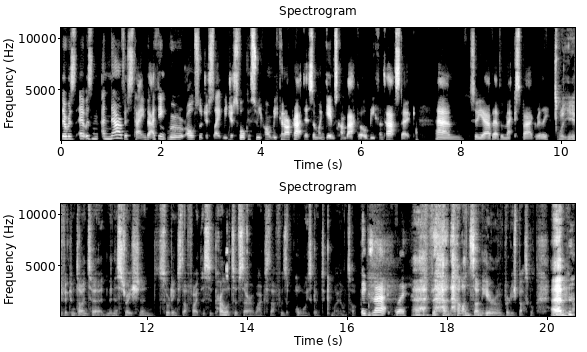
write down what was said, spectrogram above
there was it was a nervous time, but I think we were also just like we just focus week on week on our practice, and when games come back, it'll be fantastic. Um, so yeah, a bit of a mixed bag, really. Well, yeah, if it comes down to administration and sorting stuff out, the superlative Sarah Wagstaff was always going to come out on top. Exactly. Uh, the unsung hero of British basketball. Um,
